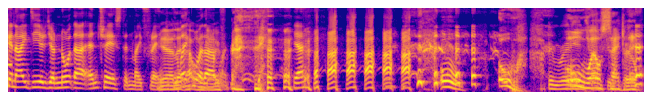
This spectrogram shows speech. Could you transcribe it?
fucking idea you're not that interested, my friend. Yeah, you can let let, go one of go. that one. yeah. Oh, Oh, I've been really oh, well said, Phil. Neil.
